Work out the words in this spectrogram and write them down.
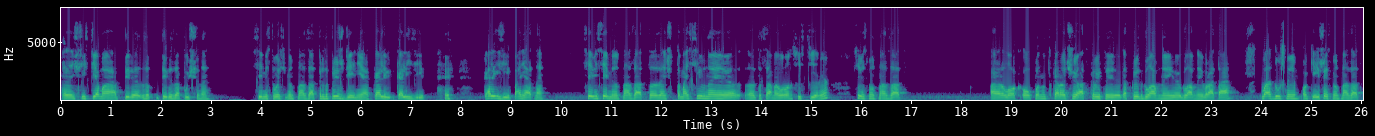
Система переза перезапущена. 78 минут назад. Предупреждение. Колли коллизии. коллизии, понятно. 77 минут назад. Значит, это массивный это самое, урон системе. 70 минут назад. Airlock opened. Короче, открыты, открыт главные, главные врата. Воздушные. Окей, 6 минут назад.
